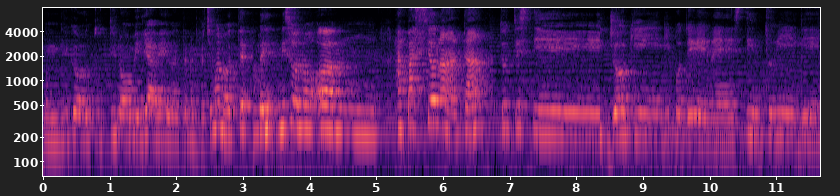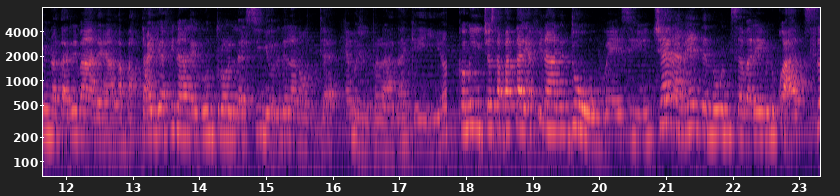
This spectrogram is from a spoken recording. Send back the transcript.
non, dico tutti i nomi che aveva, altrimenti facciamo notte, mi, mi sono um, appassionata tutti questi giochi di potere, questi intrighi, fino ad arrivare alla battaglia finale contro il Signore della Notte. E mi sono preparata anche io. Comincia questa battaglia finale dove sinceramente non saprei un cazzo,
